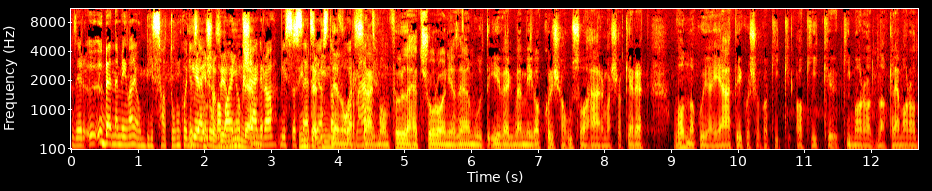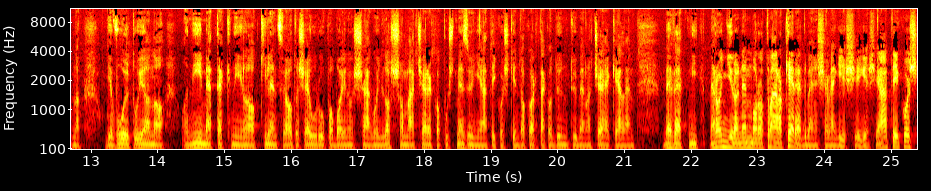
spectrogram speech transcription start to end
azért ő benne még nagyon bízhatunk, hogy Igen, az Európa bajnokságra visszaszerzi azt minden a formát. országban föl lehet sorolni az elmúlt években, még akkor is, ha 23-as a keret, vannak olyan játékosok, akik, akik kimaradnak, lemaradnak. Ugye volt olyan a, a németeknél a 96-os Európa-bajnokság, hogy lassan már cserekapust mezőnyjátékosként akarták a döntőben a csehek ellen bevetni, mert annyira nem maradt már a keretben sem egészséges játékos,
